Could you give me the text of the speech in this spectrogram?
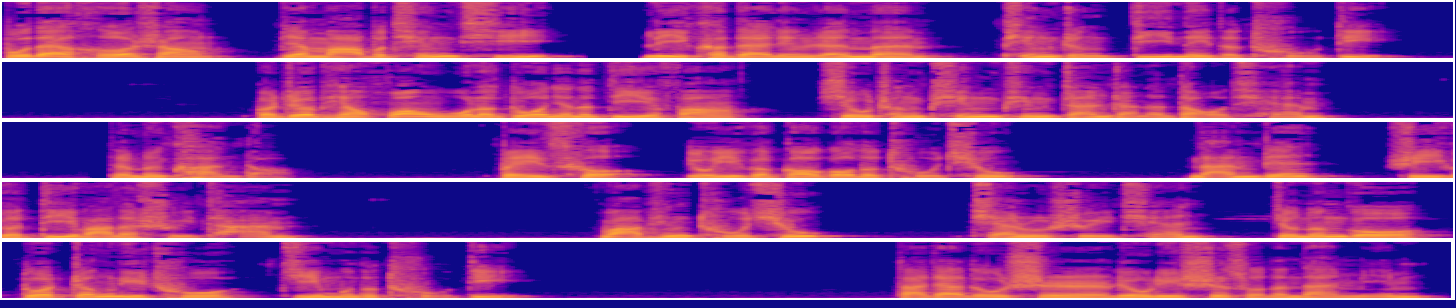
布袋和尚便马不停蹄，立刻带领人们平整堤内的土地，把这片荒芜了多年的地方修成平平展展的稻田。人们看到，北侧有一个高高的土丘，南边是一个低洼的水潭。挖平土丘，填入水田，就能够多整理出几亩的土地。大家都是流离失所的难民。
